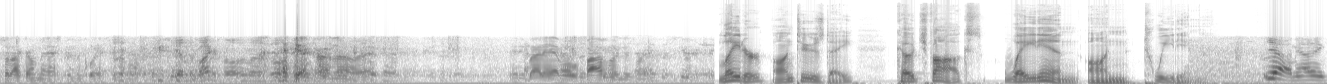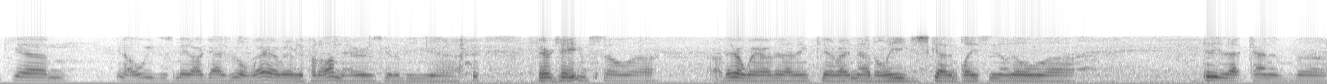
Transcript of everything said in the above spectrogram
I feel like I'm asking the question now. You got the microphone. Might as well. yeah, I know, right? Anybody have over 500 friends? Later on Tuesday, Coach Fox weighed in on tweeting. Yeah, I mean, I think um, you know we've just made our guys real aware of whatever they put on there is going to be uh, fair game. So uh, uh, they're aware of it. I think uh, right now the league's got in place. You know, no uh, any of that kind of uh,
